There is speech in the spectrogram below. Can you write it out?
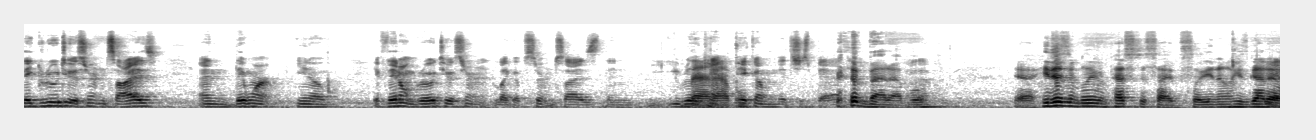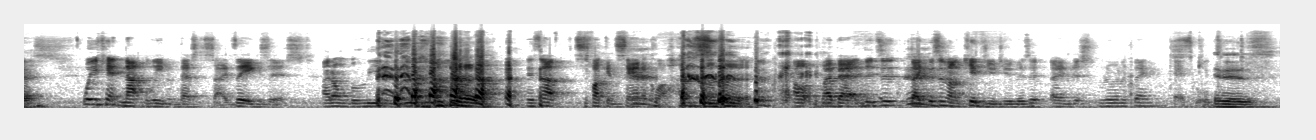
they grew to a certain size, and they weren't. You know, if they don't grow to a certain like a certain size, then you really Bad can't apple. pick them. It's just bad. A bad apple. Yeah. Yeah, he doesn't believe in pesticides, so you know he's got to. Yes. well, you can't not believe in pesticides. They exist. I don't believe. In using- It's not fucking Santa Claus. oh, my bad. This is, like this isn't on kids' YouTube, is it? I didn't just ruin a thing. Okay, cool. It is.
